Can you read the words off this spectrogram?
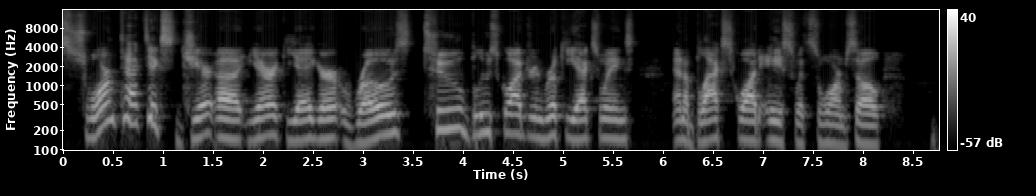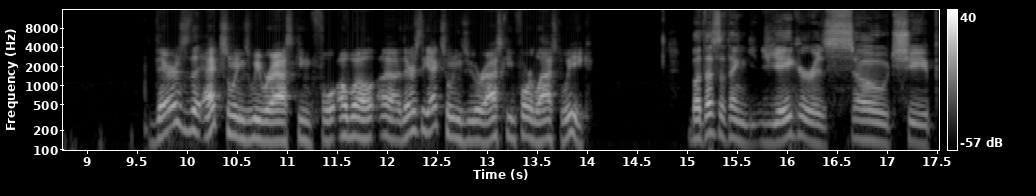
Swarm Tactics, Jer- uh, Jarek Yeager, Rose, two Blue Squadron rookie X Wings, and a Black Squad Ace with Swarm. So there's the X wings we were asking for. Oh well, uh, there's the X wings we were asking for last week. But that's the thing. Yeager is so cheap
